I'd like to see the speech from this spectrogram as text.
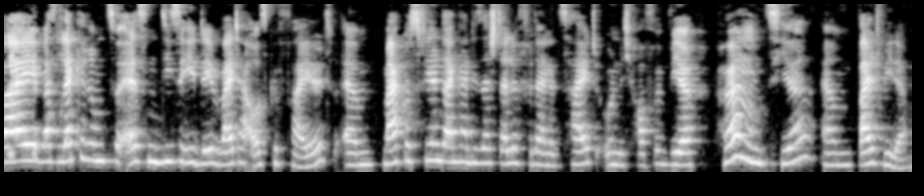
bei was Leckerem zu essen diese Idee weiter ausgefeilt. Ähm, Markus, vielen Dank an dieser Stelle für deine Zeit und ich hoffe, wir hören uns hier ähm, bald wieder.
